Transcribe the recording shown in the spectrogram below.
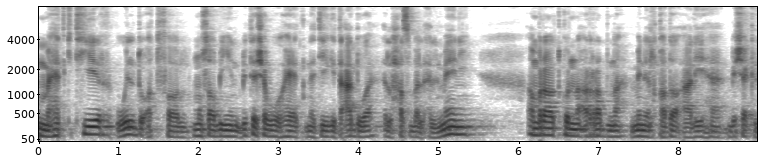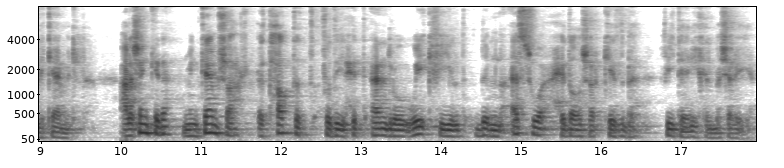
أمهات كتير ولدوا أطفال مصابين بتشوهات نتيجة عدوى الحصبة الألماني. أمراض كنا قربنا من القضاء عليها بشكل كامل. علشان كده من كام شهر اتحطت فضيحة أندرو ويكفيلد ضمن أسوأ 11 كذبة في تاريخ البشرية.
